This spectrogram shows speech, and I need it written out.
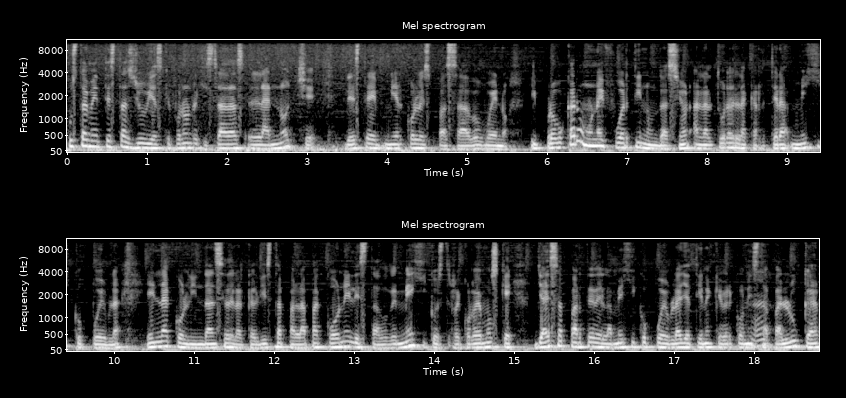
justamente estas lluvias que fueron registradas la noche de este miércoles pasado, bueno, y provocaron una fuerte inundación a la altura de la carretera México-Puebla en la colindancia de la alcaldía Iztapalapa con el Estado de México. Este, Recordemos que ya esa parte de la México-Puebla ya tiene que ver con Ajá. Iztapaluca,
